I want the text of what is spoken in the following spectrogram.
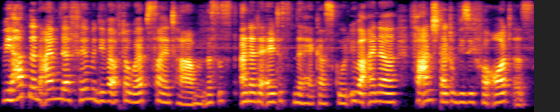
wir hatten in einem der Filme, die wir auf der Website haben, das ist einer der ältesten der Hacker School, über eine Veranstaltung, wie sie vor Ort ist.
